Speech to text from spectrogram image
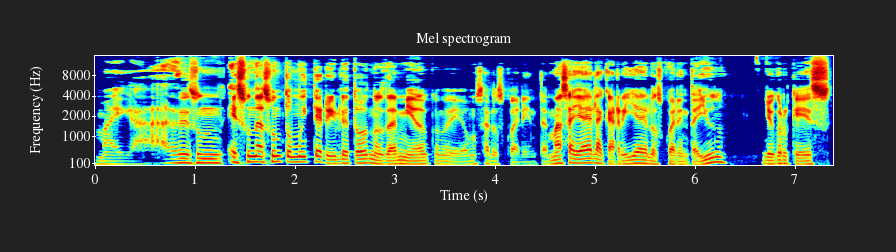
My God, es un, es un asunto muy terrible. Todos nos da miedo cuando llegamos a los 40. Más allá de la carrilla de los 41, yo creo que es,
